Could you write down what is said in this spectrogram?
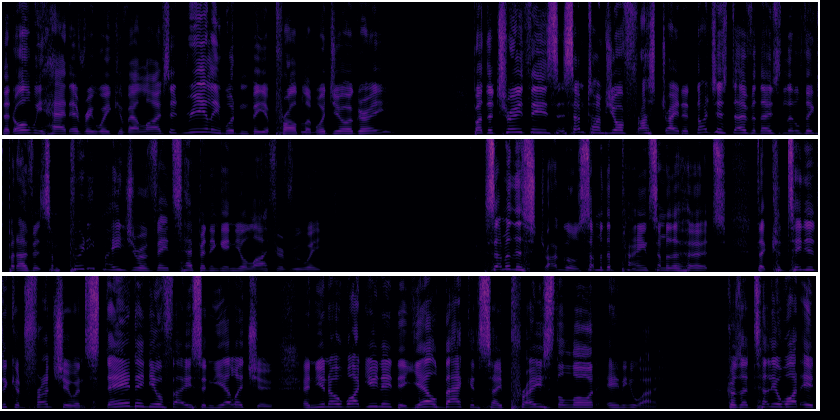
that all we had every week of our lives, it really wouldn't be a problem. Would you agree? But the truth is sometimes you're frustrated, not just over those little things, but over some pretty major events happening in your life every week. Some of the struggles, some of the pain, some of the hurts that continue to confront you and stand in your face and yell at you. And you know what? You need to yell back and say, Praise the Lord anyway. Because I tell you what, it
